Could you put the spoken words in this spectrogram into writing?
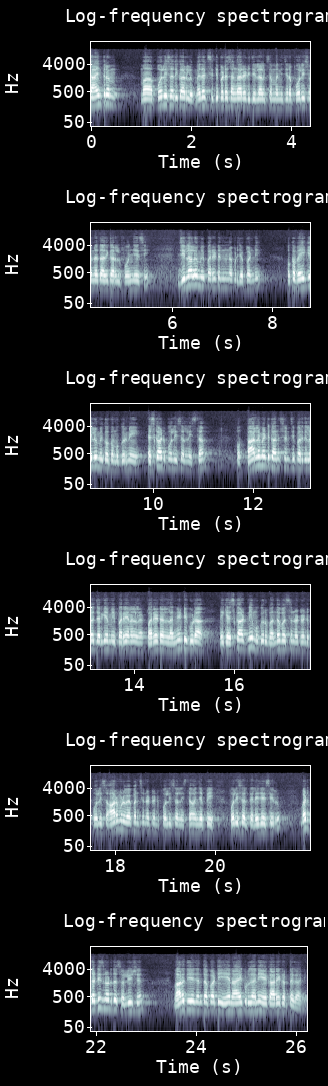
సాయంత్రం మా పోలీస్ అధికారులు మెదక్ సిద్దిపేట సంగారెడ్డి జిల్లాలకు సంబంధించిన పోలీసు ఉన్నతాధికారులు ఫోన్ చేసి జిల్లాలో మీ పర్యటన ఉన్నప్పుడు చెప్పండి. ఒక వెహికల్ మీకు ఒక ముగ్గురిని ఎస్కాట్ పోలీసులను ఇస్తాం. పార్లమెంట్ కాన్స్టిట్యున్సీ పరిధిలో జరిగే మీ పర్యటన పర్యటనలన్నింటి కూడా మీకు ఎస్కాట్ని ముగ్గురు బందోబస్తు ఉన్నటువంటి పోలీసు ఆర్ముడ్ వెపన్స్ ఉన్నటువంటి పోలీసులను ఇస్తామని చెప్పి పోలీసులు తెలియజేసిర్రు. But that is not the solution. Bharatiya Janata Party ఏ నాయకుడు గాని ఏ కార్యకర్త గాని.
